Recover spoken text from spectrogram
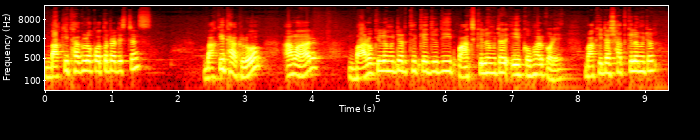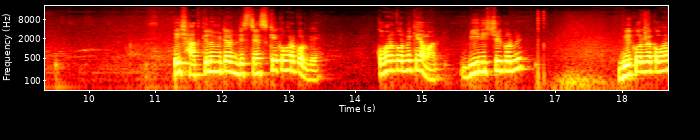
বাকি থাকল কতটা ডিস্টেন্স বাকি থাকল আমার বারো কিলোমিটার থেকে যদি পাঁচ কিলোমিটার এ কভার করে, বাকিটা সাত কিলোমিটার? এই সাত কিলোমিটার ডিস্টেন্স কে কভার করবে? কভার করবে কে আমার? বি নিশ্চয়ই করবে। বি করবে কভার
